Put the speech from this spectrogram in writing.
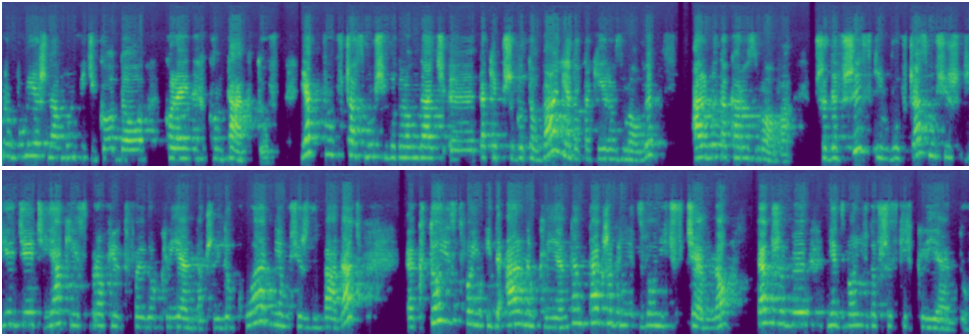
próbujesz namówić go do kolejnych kontaktów. Jak wówczas musi wyglądać e, takie przygotowanie do takiej rozmowy albo taka rozmowa? Przede wszystkim wówczas musisz wiedzieć, jaki jest profil Twojego klienta, czyli dokładnie musisz zbadać, E, kto jest Twoim idealnym klientem, tak żeby nie dzwonić w ciemno, tak żeby nie dzwonić do wszystkich klientów.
